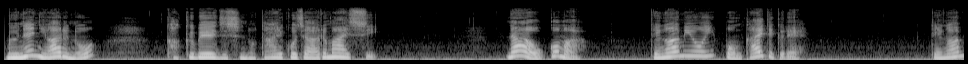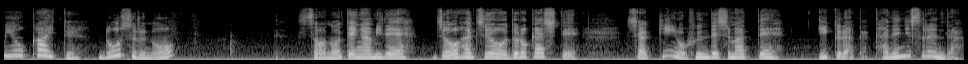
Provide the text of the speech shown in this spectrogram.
胸にあるの？角兵衛獅子の太鼓じゃあるまいし。なあおこま、手紙を一本書いてくれ。手紙を書いてどうするの？その手紙で上八を驚かして借金を踏んでしまっていくらか金にするんだ。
